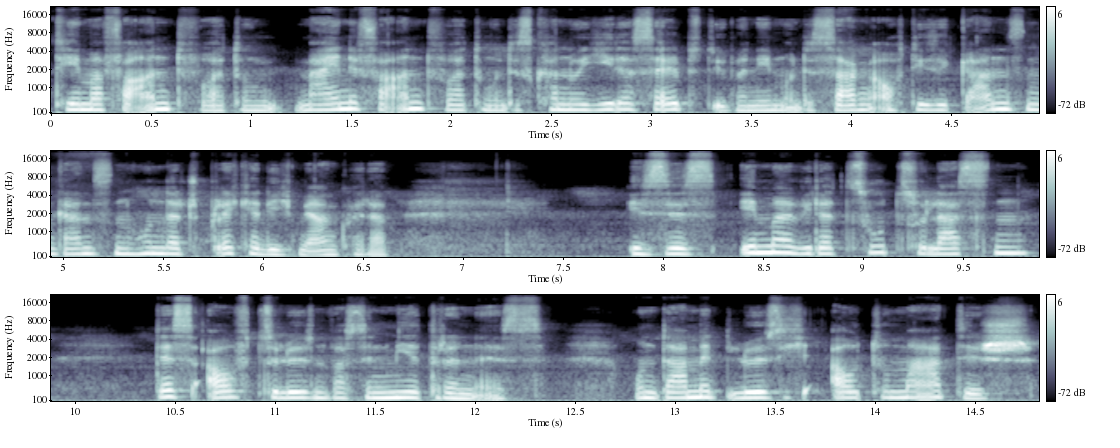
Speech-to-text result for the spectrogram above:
Thema Verantwortung. Meine Verantwortung, und das kann nur jeder selbst übernehmen. Und das sagen auch diese ganzen, ganzen 100 Sprecher, die ich mir angehört habe, ist es immer wieder zuzulassen, das aufzulösen, was in mir drin ist. Und damit löse ich automatisch,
